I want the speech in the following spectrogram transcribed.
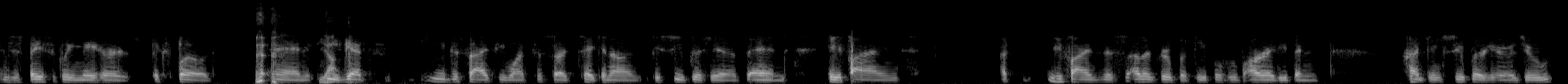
and just basically made her explode. And he gets, he decides he wants to start taking on the superheroes, and he finds, a, he finds this other group of people who've already been hunting superheroes who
